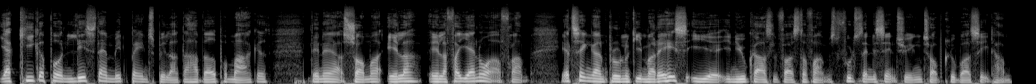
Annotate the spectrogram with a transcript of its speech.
Jeg kigger på en liste af midtbanespillere, der har været på markedet den her sommer, eller, eller fra januar frem. Jeg tænker en Bruno Guimaraes i, øh, i Newcastle først og fremmest. Fuldstændig sindssygt, ingen topklubber har set ham.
